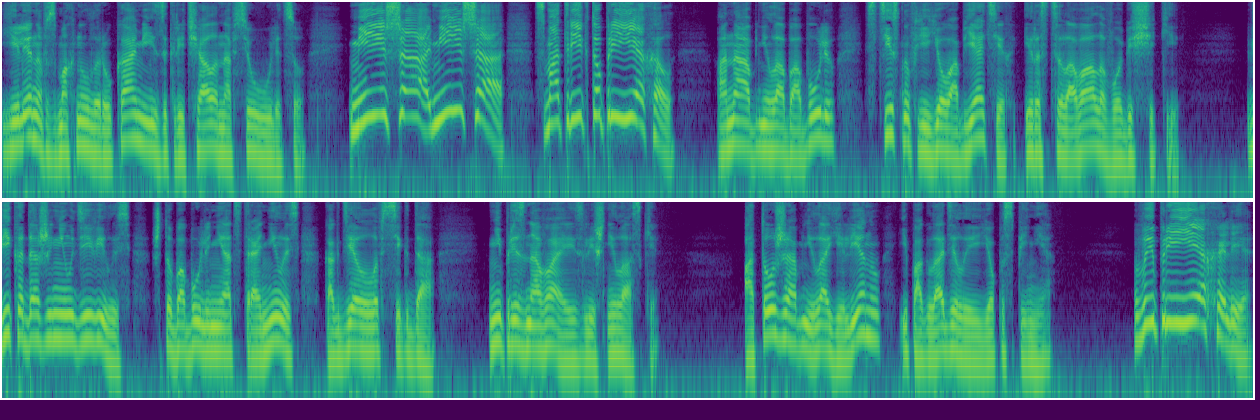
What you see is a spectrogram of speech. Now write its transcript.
Елена взмахнула руками и закричала на всю улицу. «Миша! Миша! Смотри, кто приехал!» Она обняла бабулю, стиснув ее в объятиях и расцеловала в обе щеки. Вика даже не удивилась, что бабуля не отстранилась, как делала всегда, не признавая излишней ласки. А тоже обняла Елену и погладила ее по спине. «Вы приехали!»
